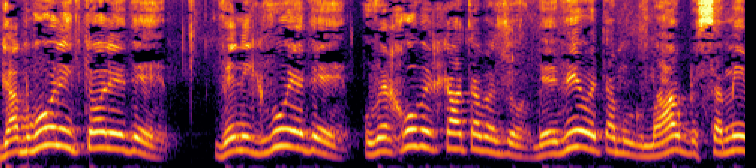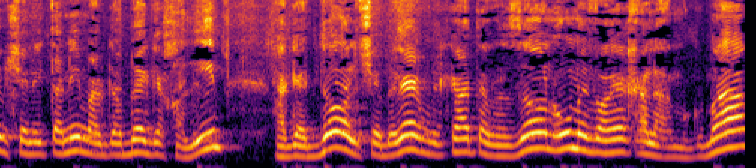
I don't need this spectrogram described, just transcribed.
גמרו ליטול ידיהם ונגבו ידיהם וברכו ברכת המזון והביאו את המוגמר בסמים שניתנים על גבי גחלים הגדול שברך ברכת המזון הוא מברך על המוגמר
